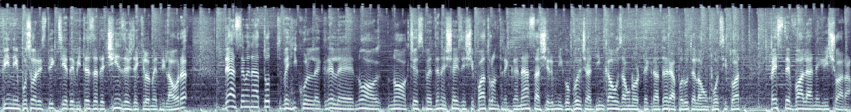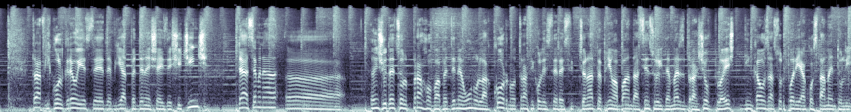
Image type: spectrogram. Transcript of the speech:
fiind impusă o restricție de viteză de 50 de km la oră. De asemenea, tot vehiculele grele nu au, nu au acces pe DN64 între Găneasa și Râmnicu Vâlcea din cauza unor degradări apărute la un pod situat peste Valea Negrișoara. Traficul greu este deviat pe DN65. De asemenea, uh, în județul Prahova, pe DN1 la Corno, traficul este restricționat pe prima bandă a sensului de mers Brașov-Ploiești din cauza surpării acostamentului.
